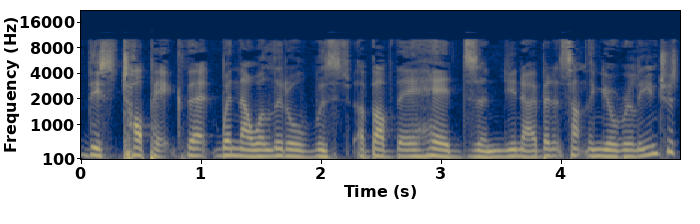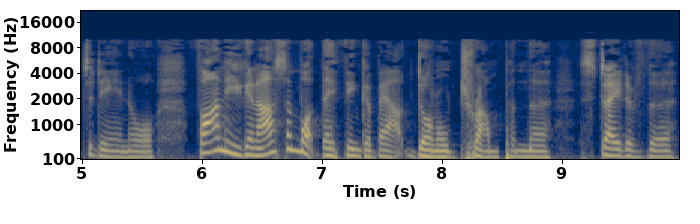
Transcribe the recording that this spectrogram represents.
this topic that when they were little was above their heads and you know but it's something you're really interested in or finally you can ask them what they think about Donald Trump and the state of the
